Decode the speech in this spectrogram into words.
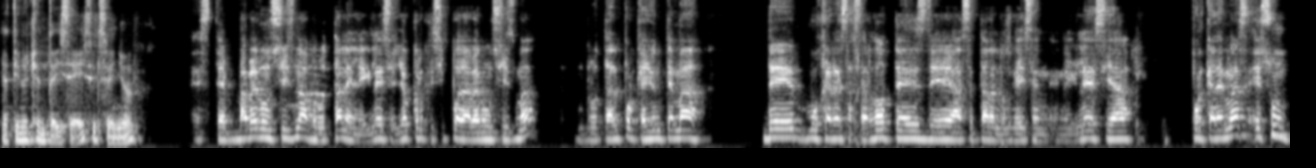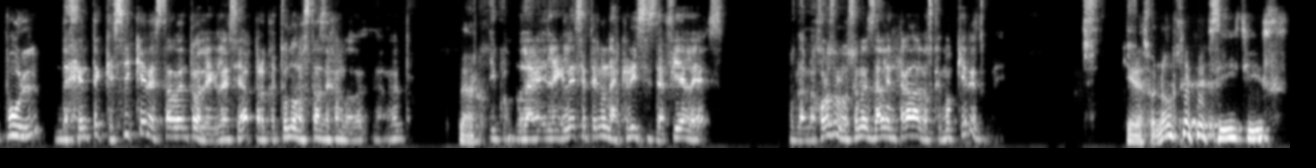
Ya tiene 86 el señor. Este, va a haber un cisma brutal en la iglesia. Yo creo que sí puede haber un cisma brutal porque hay un tema de mujeres sacerdotes, de aceptar a los gays en la iglesia, porque además es un pool de gente que sí quiere estar dentro de la iglesia, pero que tú no lo estás dejando dentro. Claro. Y cuando la, la iglesia tiene una crisis de fieles, pues la mejor solución es darle entrada a los que no quieres, güey. ¿Quieres o no? sí, sí. Es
